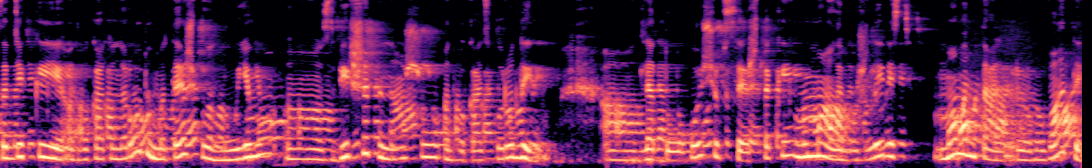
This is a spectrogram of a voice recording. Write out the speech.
завдяки адвокату народу ми теж плануємо збільшити нашу адвокатську родину для того, щоб все ж таки ми мали можливість моментально реагувати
